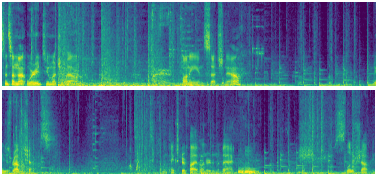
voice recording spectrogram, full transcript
Since I'm not worried too much about money and such now, let me just rob the shops. An extra 500 in the back. Woohoo! Slow shopping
